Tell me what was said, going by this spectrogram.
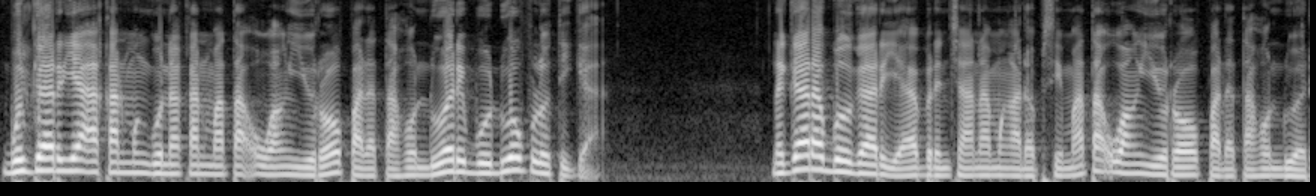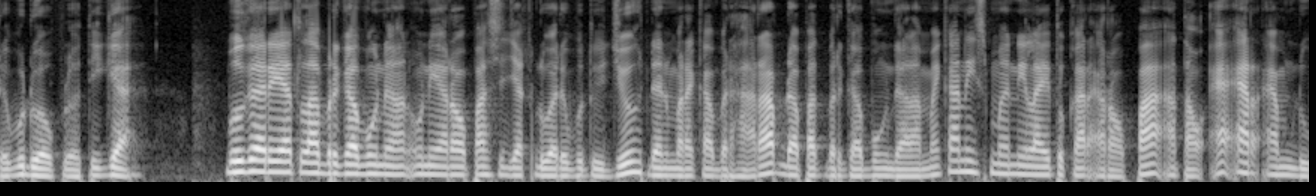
Bulgaria akan menggunakan mata uang euro pada tahun 2023. Negara Bulgaria berencana mengadopsi mata uang euro pada tahun 2023. Bulgaria telah bergabung dengan Uni Eropa sejak 2007 dan mereka berharap dapat bergabung dalam mekanisme nilai tukar Eropa atau ERM2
